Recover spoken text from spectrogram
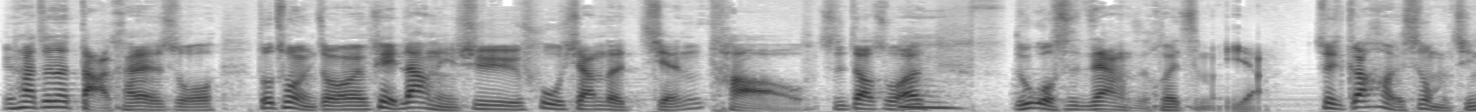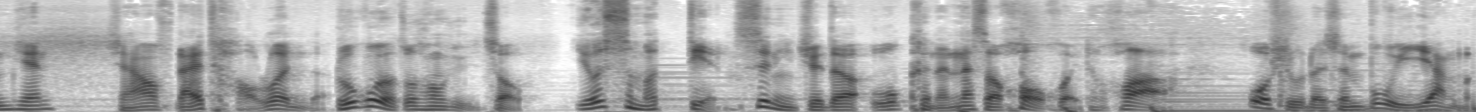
因为他真的打开了说，多重宇宙可以让你去互相的检讨，知道说，啊嗯如果是这样子会怎么样。所以刚好也是我们今天想要来讨论的。如果有多重宇宙，有什么点是你觉得我可能那时候后悔的话，或许我人生不一样了。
